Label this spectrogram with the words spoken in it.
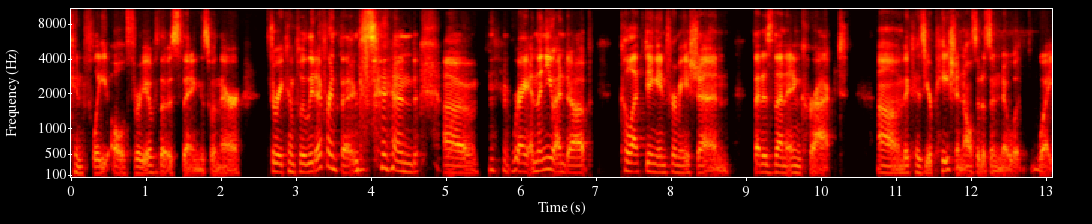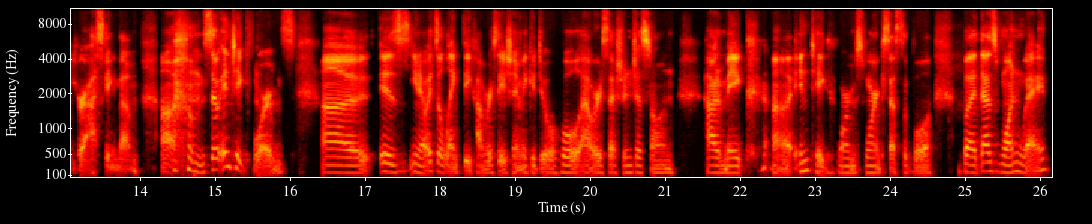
conflate all three of those things when they're three completely different things and um, right and then you end up collecting information that is then incorrect um, because your patient also doesn't know what what you're asking them. Um, so intake forms uh, is you know it's a lengthy conversation. We could do a whole hour session just on how to make uh, intake forms more accessible, but that's one way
